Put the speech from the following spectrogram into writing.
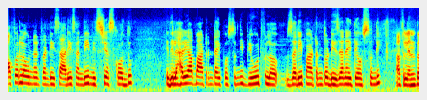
ఆఫర్లో ఉన్నటువంటి శారీస్ అండి. మిస్ చేసుకోవద్దు. ఇది లహరియా ప్యాటర్న్ టైప్ వస్తుంది. బ్యూటిఫుల్ జరీ ప్యాటర్న్తో డిజైన్ అయితే వస్తుంది. అసలు ఎంత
